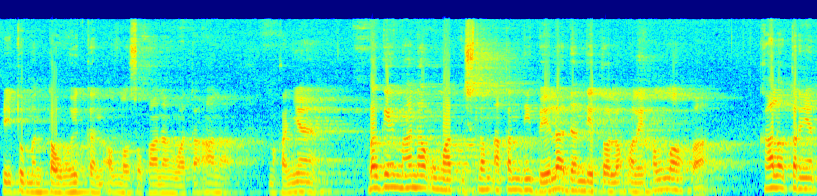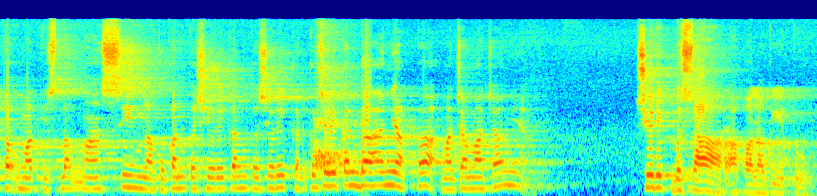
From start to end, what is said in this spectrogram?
Itu mentauhidkan Allah Subhanahu wa taala. Makanya Bagaimana umat Islam akan dibela dan ditolong oleh Allah, Pak? Kalau ternyata umat Islam masih melakukan kesyirikan-kesyirikan, kesyirikan banyak, Pak, macam-macamnya. Syirik besar apalagi itu.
